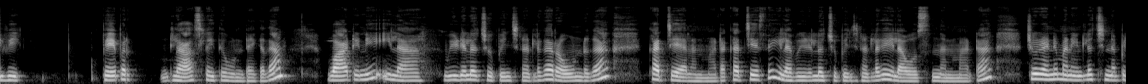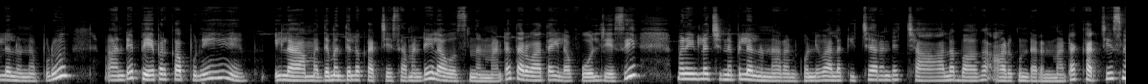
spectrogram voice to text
ఇవి పేపర్ గ్లాసులు అయితే ఉంటాయి కదా వాటిని ఇలా వీడియోలో చూపించినట్లుగా రౌండ్గా కట్ చేయాలన్నమాట. కట్ చేస్తే ఇలా వీడియోలో చూపించినట్లుగా ఇలా వస్తుందన్నమాట. చూడండి మన ఇంట్లో చిన్నపిల్లలు ఉన్నప్పుడు అంటే పేపర్ కప్పుని ఇలా మధ్య మధ్యలో కట్ చేసామంటే ఇలా వస్తుందన్నమాట. తర్వాత ఇలా ఫోల్డ్ చేసి మన ఇంట్లో చిన్నపిల్లలు ఉన్నారనుకోండి వాళ్ళకి ఇచ్చారంటే చాలా బాగా ఆడుకుంటారనమాట కట్ చేసిన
